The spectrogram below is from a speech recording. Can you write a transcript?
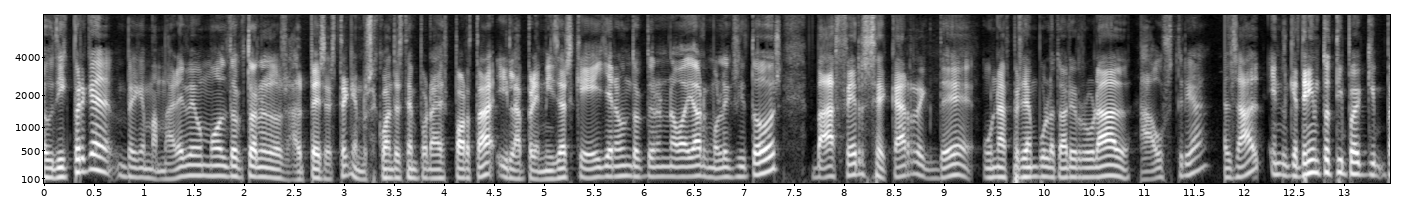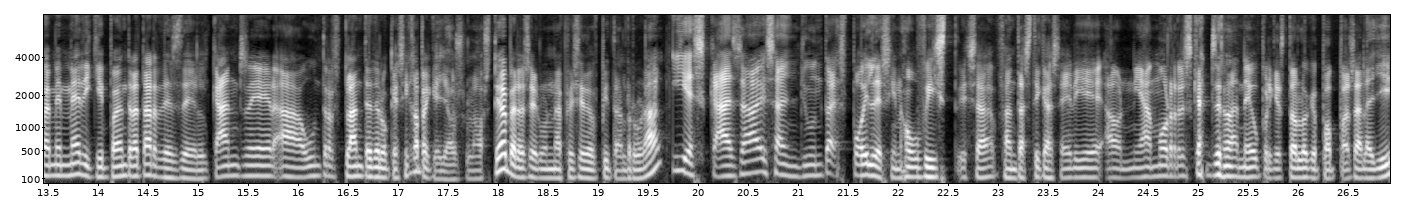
ho dic perquè, perquè ma mare veu molt Doctor en los Alpes, este, que no sé quantes temporades porta, i la premissa és que ell era un doctor en Nova York molt exitós, va fer-se càrrec d'una espècie d'ambulatori rural a Àustria, als Alps, en el que tenim tot tipus d'equipament mèdic i poden tratar des del càncer a un trasplante de lo que siga, perquè allò és l'hòstia per ser una espècie d'hospital rural, i es casa, s'enjunta, spoiler, si no heu vist aquesta fantàstica sèrie on hi ha molts rescats en la neu, perquè és tot el que pot passar allí,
